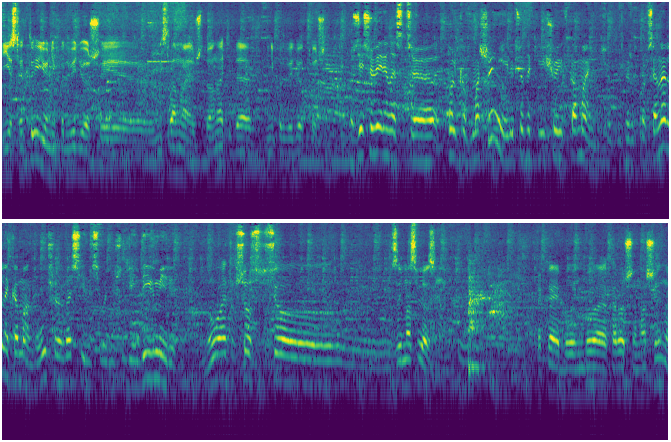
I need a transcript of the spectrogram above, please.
если ты ее не подведешь и не сломаешь, то она тебя не подведет точно. Но Здесь уверенность э, только в машине или все-таки еще и в команде? Это же профессиональная команда, лучшая в России на сегодняшний день, да и в мире. Ну, это все, все взаимосвязано. Какая бы ни была хорошая машина,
